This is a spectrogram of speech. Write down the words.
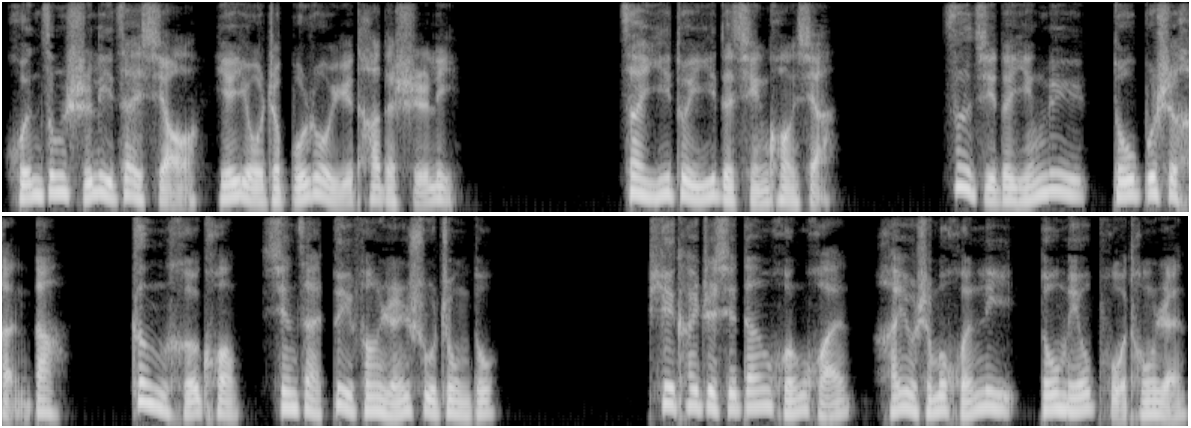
魂宗实力再小，也有着不弱于他的实力。在一对一的情况下，自己的赢率都不是很大，更何况现在对方人数众多，撇开这些单魂环，还有什么魂力都没有普通人。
